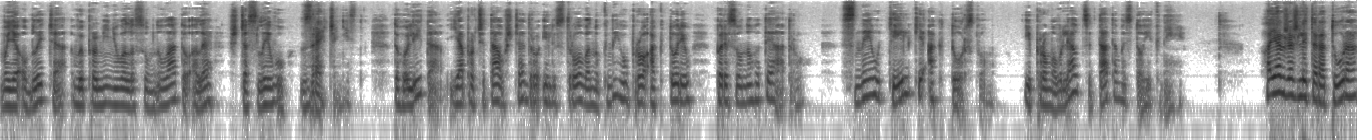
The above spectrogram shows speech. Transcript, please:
Моє обличчя випромінювало сумнувату, але щасливу зреченість. Того літа я прочитав щедро ілюстровану книгу про акторів пересувного театру, снив тільки акторством і промовляв цитатами з тої книги. А як же ж література?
